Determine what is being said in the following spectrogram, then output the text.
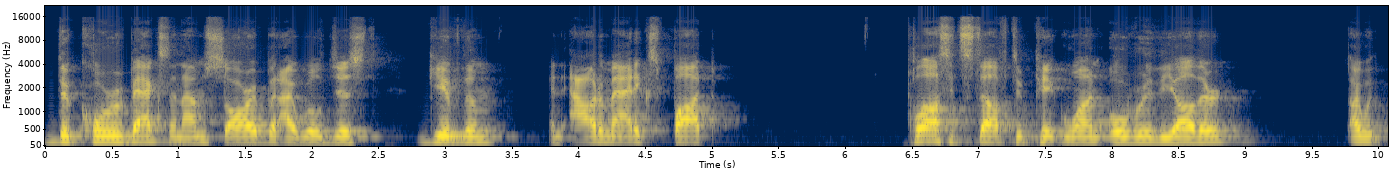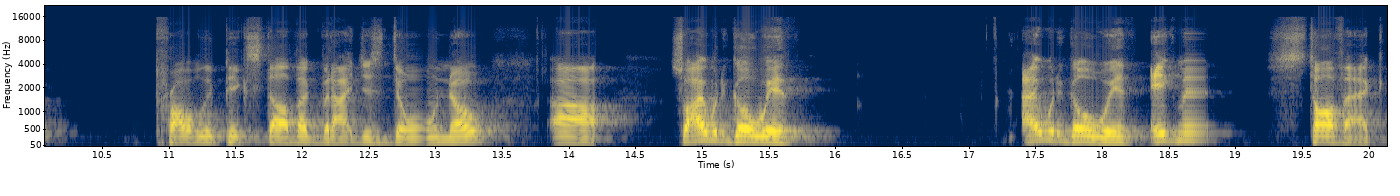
the quarterbacks. And I'm sorry, but I will just give them an automatic spot. Plus, it's tough to pick one over the other. I would probably pick Staubach, but I just don't know. Uh, so I would go with I would go with Aikman, Staubach.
